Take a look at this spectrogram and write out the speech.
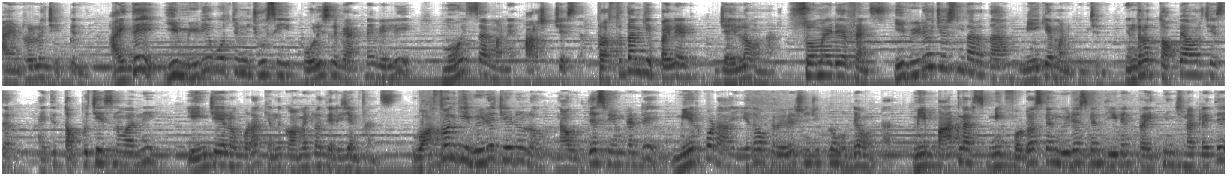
ఆ ఇంటర్వ్యూలో చెప్పింది. అయితే ఈ మీడియా ఒత్తిడిని చూసి పోలీసులు వెంటనే వెళ్ళి మోహిత్ శర్మని అరెస్ట్ చేశారు. ప్రస్తుతానికి పైలట్ జైల్లో ఉన్నాడు. సో మై డియర్ ఫ్రెండ్స్ ఈ వీడియో చూసిన తర్వాత మీకేమనిపించింది? ఇందులో తప్పు ఎవరు చేశారు? అయితే తప్పు చేసిన వారిని ఏం చేయాలో కూడా కింద కామెంట్లో తెలియజేయండి ఫ్రెండ్స్. వాస్తవానికి ఈ వీడియో చేయడంలో నా ఉద్దేశం ఏమిటంటే మీరు కూడా ఏదో ఒక రిలేషన్షిప్లో ఉండే ఉంటారు. మీ పార్ట్నర్స్ మీకు ఫొటోస్ కానీ వీడియోస్ కానీ తీయడానికి ప్రయత్నించినట్లయితే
